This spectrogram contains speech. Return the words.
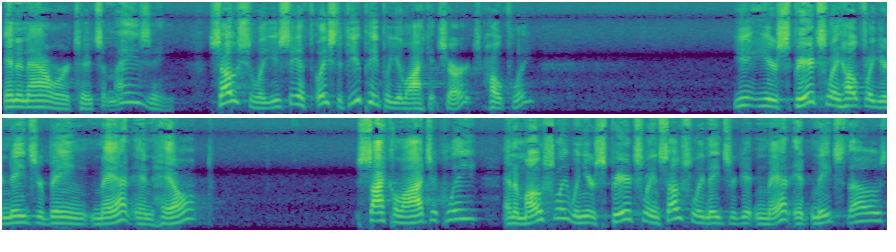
in an hour or two. It's amazing. Socially, you see at least a few people you like at church, hopefully. You, you're spiritually, hopefully, your needs are being met and helped. Psychologically, and emotionally, when your spiritually and socially needs are getting met, it meets those.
